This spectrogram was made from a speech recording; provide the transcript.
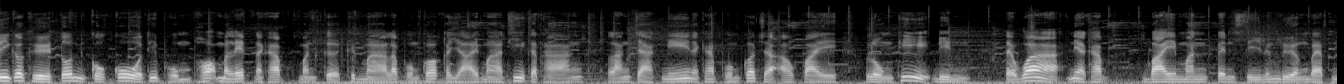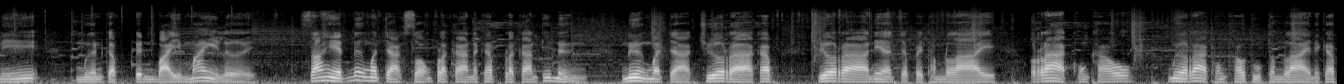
นี่ก็คือต้นโกโก้ที่ผมเพาะเมล็ดนะครับ มันเกิดขึ้นมาแล้วผมก็ขยายมาที่กระถาง หลังจากนี้นะครับผมก็จะเอาไปลงที่ดิน แต่ว่าเนี่ยครับใบมันเป็นสีเหลืองๆแบบนี้ เหมือนกับเป็นใบไหม้เลย สาเหตุเนื่องมาจาก 2 ประการนะครับ ประการที่ 1 เนื่องมาจากเชื้อราครับ เชื้อราเนี่ยจะไปทำลายรากของเขา เมื่อรากของเขาถูกทำลายนะครับ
